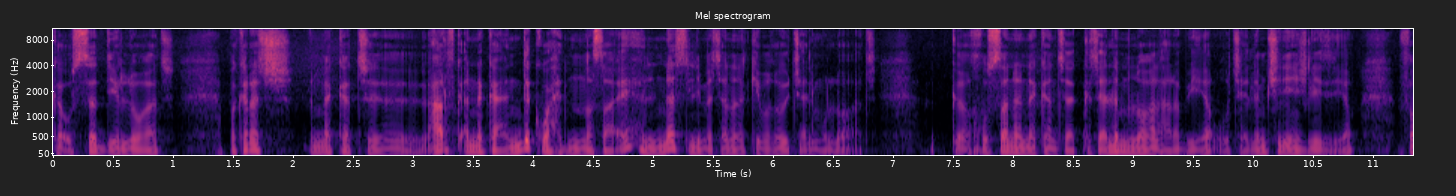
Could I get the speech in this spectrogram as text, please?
كأستاذ ديال اللغات. ما كرهتش أنك ت- عارفك أنك عندك واحد النصائح للناس اللي مثلا كيبغيو يتعلموا اللغات. خصوصا أنك أنت كتعلم اللغة العربية وتعلمتي الإنجليزية. ف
